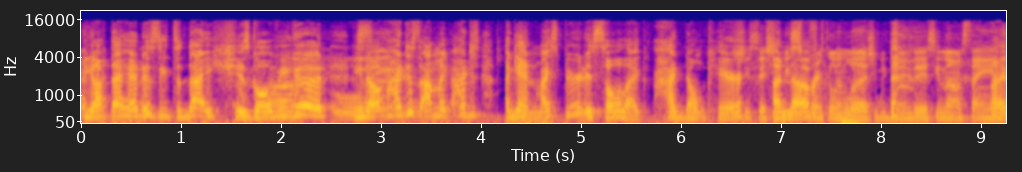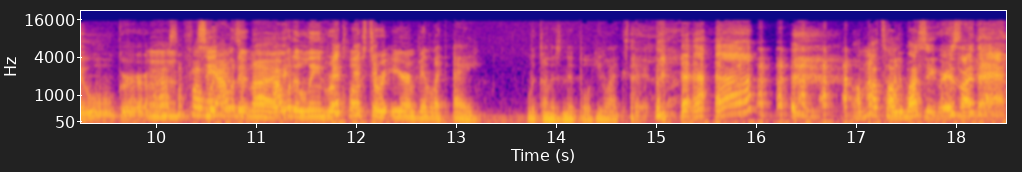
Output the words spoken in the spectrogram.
He off that Hennessy tonight. She's gonna be uh, good. You know, I just, I'm like, I just, again, my spirit is so like, I don't care She said she'd be enough. sprinkling love. She'd be doing this. You know what I'm saying? Like, oh, girl, have mm-hmm. some fun See, I would have, tonight. I would have leaned real close to her ear and been like, "Hey, look on his nipple. He likes that." I'm not telling my secrets like that.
